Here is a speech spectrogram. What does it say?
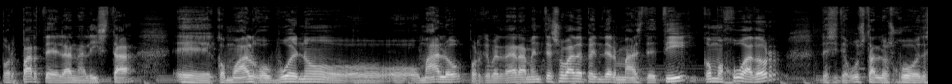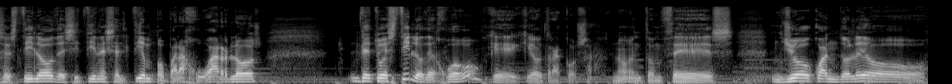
Por parte del analista eh, como algo bueno o, o malo, porque verdaderamente eso va a depender más de ti como jugador, de si te gustan los juegos de ese estilo, de si tienes el tiempo para jugarlos de tu estilo de juego que, otra cosa, ¿no? Entonces, yo cuando leo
